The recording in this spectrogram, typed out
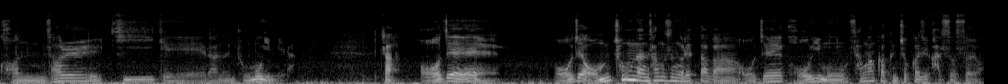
건설 기계라는 종목입니다. 자, 어제 어제 엄청난 상승을 했다가 어제 거의 뭐 상한가 근처까지 갔었어요.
